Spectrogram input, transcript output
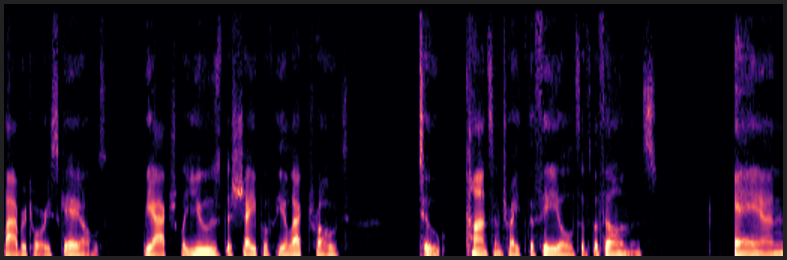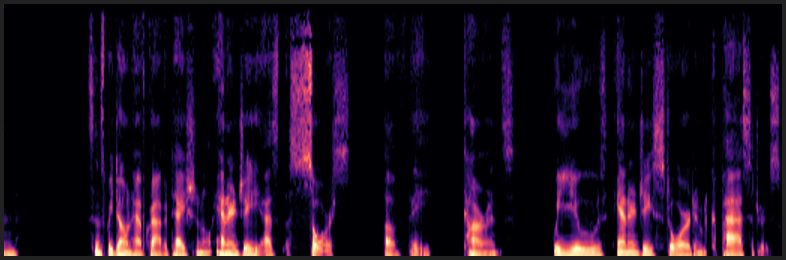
laboratory scales, we actually use the shape of the electrodes to concentrate the fields of the filaments. And since we don't have gravitational energy as the source of the currents, we use energy stored in capacitors.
